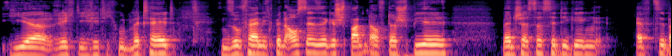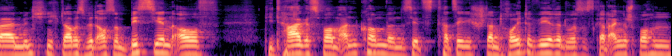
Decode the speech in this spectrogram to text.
hier richtig, richtig gut mithält. Insofern, ich bin auch sehr, sehr gespannt auf das Spiel Manchester City gegen FC Bayern München. Ich glaube, es wird auch so ein bisschen auf die Tagesform ankommen, wenn es jetzt tatsächlich Stand heute wäre. Du hast es gerade angesprochen,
